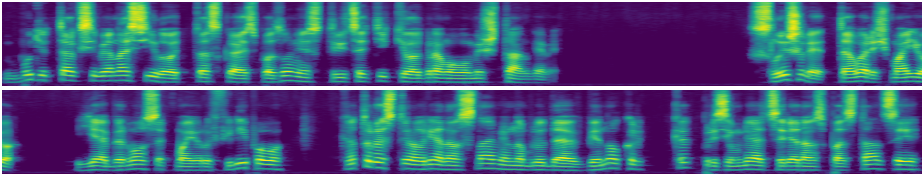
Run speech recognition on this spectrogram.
будет так себя насиловать, таскаясь по зоне с 30-килограммовыми штангами. «Слышали, товарищ майор?» Я обернулся к майору Филиппову, который стоял рядом с нами, наблюдая в бинокль, как приземляются рядом с подстанцией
